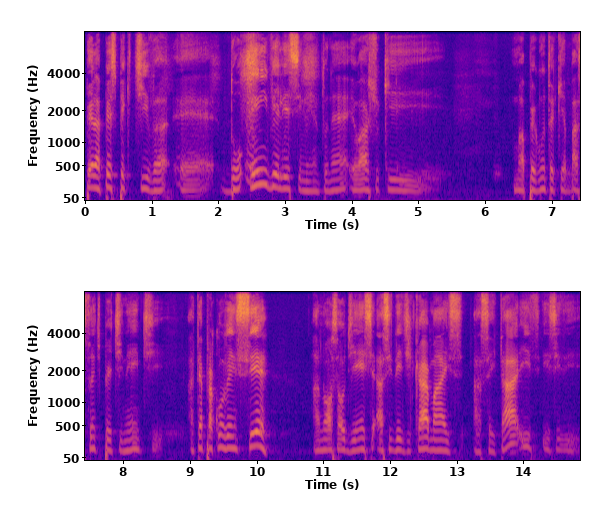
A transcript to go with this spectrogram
pela perspectiva é, do envelhecimento, né? eu acho que uma pergunta que é bastante pertinente, até para convencer a nossa audiência a se dedicar mais a aceitar e, e se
